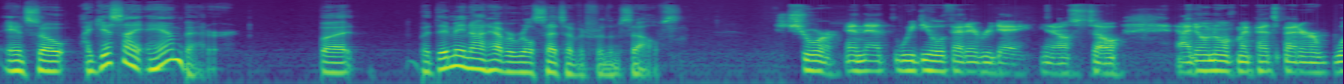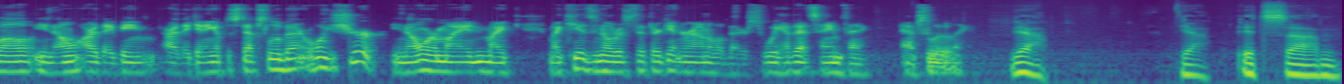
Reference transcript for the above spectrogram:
And so I guess I am better, but but they may not have a real sense of it for themselves. Sure, and that we deal with that every day, you know. So, I don't know if my pet's better. Well, you know, are they being are they getting up the steps a little better? Well, sure, you know. Or my my my kids notice that they're getting around a little better. So we have that same thing. Absolutely. Yeah, yeah. It's um,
